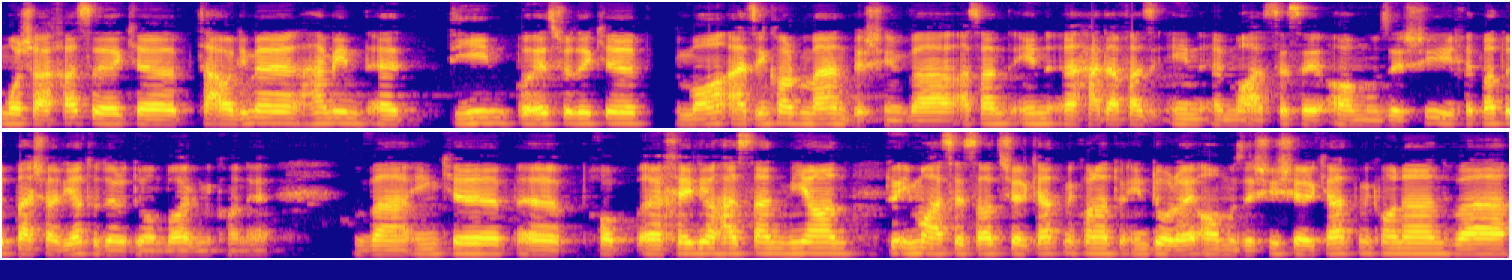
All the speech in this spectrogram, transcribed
مشخصه که تعالیم همین دین باعث شده که ما از این کار من بشیم و اصلا این هدف از این مؤسسه آموزشی خدمت به بشریت رو داره دنبال می‌کنه و اینکه خب خیلی ها هستن میان تو این مؤسسات شرکت می‌کنن تو این دوره آموزشی شرکت می‌کنن و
